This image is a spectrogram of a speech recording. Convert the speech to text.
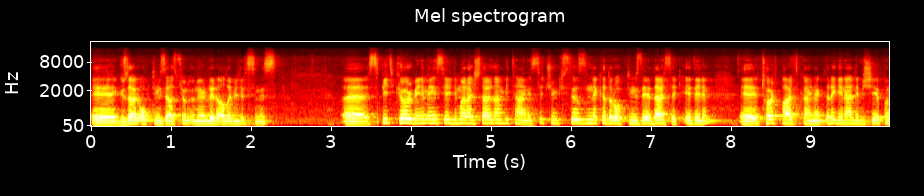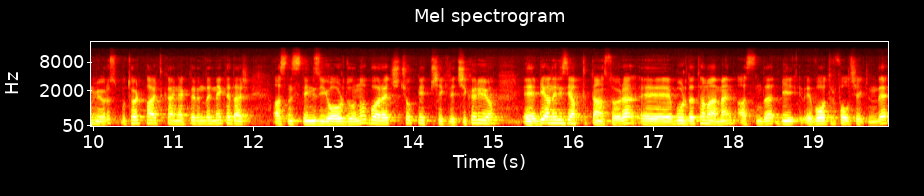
e, güzel optimizasyon önerileri alabilirsiniz. Ee, SpeedCure benim en sevdiğim araçlardan bir tanesi. Çünkü site hızını ne kadar optimize edersek edelim, e, third party kaynaklara genelde bir şey yapamıyoruz. Bu third party kaynaklarında ne kadar aslında sistemimizi yorduğunu bu araç çok net bir şekilde çıkarıyor. E, bir analiz yaptıktan sonra e, burada tamamen aslında bir waterfall şeklinde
